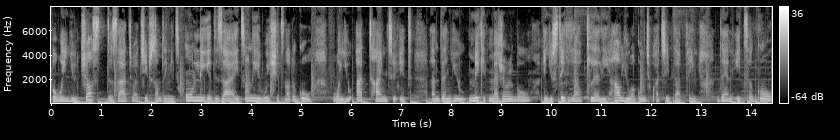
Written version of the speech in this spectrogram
But when you just desire to achieve something it's only a desire it's only a wish it's not a goal. When you add time to it and then you make it measurable and you state it out clearly how you are going to achieve that thing then it's a goal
